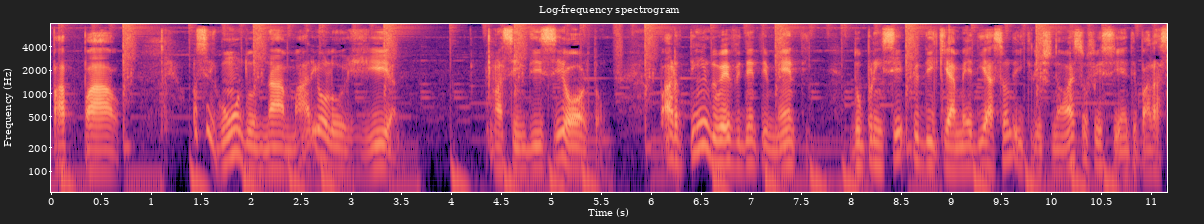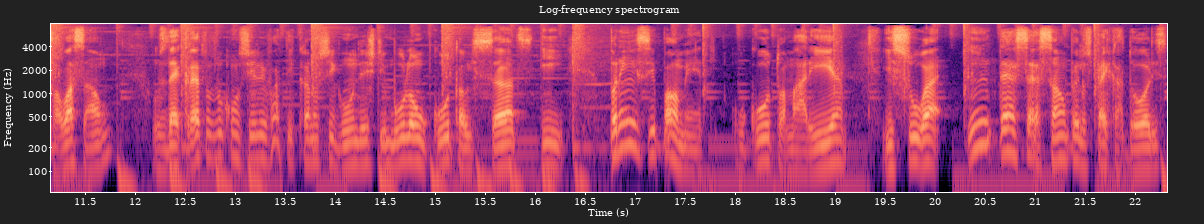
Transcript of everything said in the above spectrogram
papal. O segundo, na Mariologia, assim disse Orton, partindo evidentemente do princípio de que a mediação de Cristo não é suficiente para a salvação, os decretos do Concílio Vaticano II estimulam o culto aos santos e principalmente o culto a Maria e sua intercessão pelos pecadores,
